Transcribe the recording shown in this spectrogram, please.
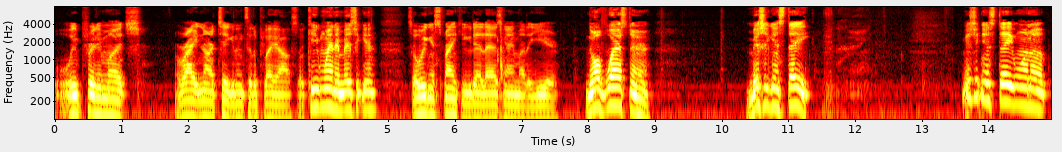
we pretty much writing our ticket into the playoffs. So keep winning, Michigan, so we can spank you that last game of the year. Northwestern, Michigan State. Michigan State want to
